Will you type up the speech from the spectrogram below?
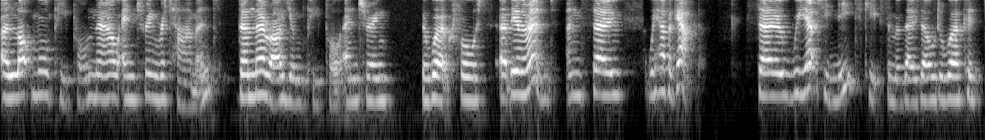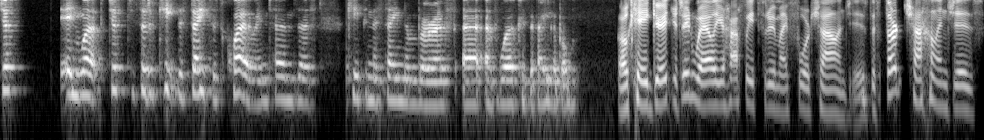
a lot more people now entering retirement than there are young people entering the workforce at the other end. And so we have a gap. So we actually need to keep some of those older workers just in work just to sort of keep the status quo in terms of keeping the same number of uh, of workers available. Okay, good. You're doing well. You're halfway through my four challenges. The third challenge is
